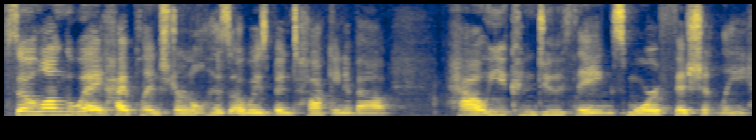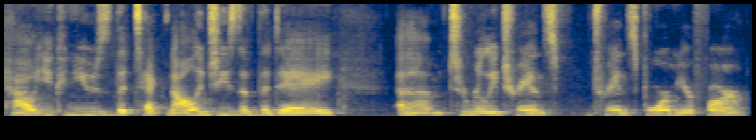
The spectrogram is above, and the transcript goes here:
So along the way, High Plains Journal has always been talking about how you can do things more efficiently, how you can use the technologies of the day um, to really trans- transform your farm.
